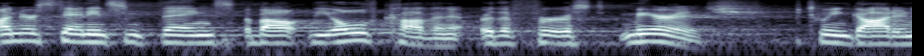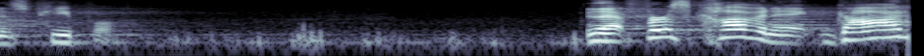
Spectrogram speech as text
understanding some things about the old covenant or the first marriage between God and his people. In that first covenant, God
